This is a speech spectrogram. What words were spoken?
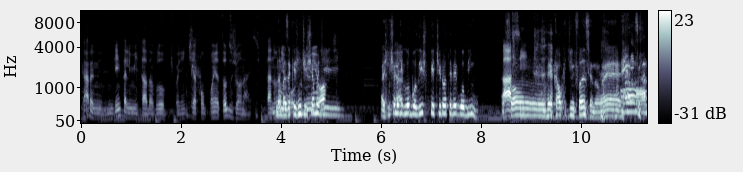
Cara, ni- ninguém tá limitado a Globo. Tipo, a gente acompanha todos os jornais. Tipo, tá no Não, mas é New- que a gente New chama York. de. A gente Tá chama de ligado? Globolixo porque tirou a TV Globinho. É Ah, só sim. um recalque de infância, não é? É, nossa,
